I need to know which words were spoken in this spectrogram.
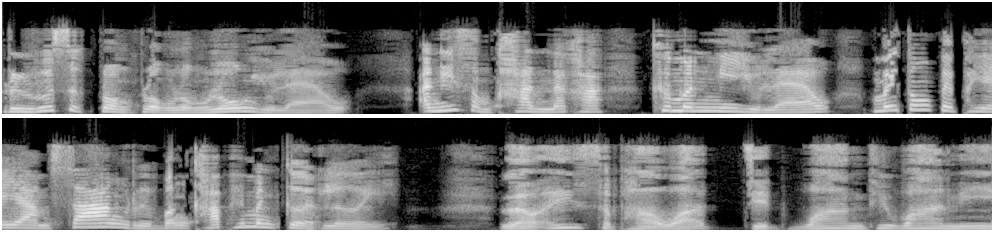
หรือรู้สึกโปร่งๆโล่งๆ อยู่แล้ว อันนี้สำคัญนะคะ คือมันมีอยู่แล้ว ไม่ต้องไปพยายามสร้างหรือบังคับให้มันเกิดเลย แล้วไอ้สภาวะจิตว่างที่ว่านี่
